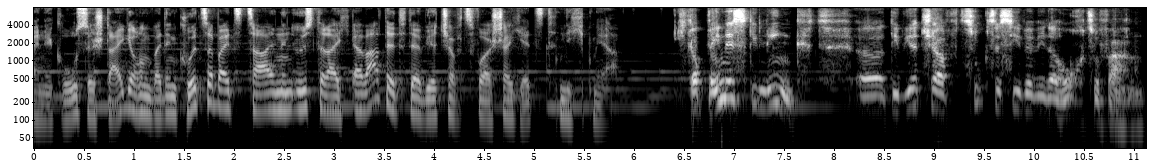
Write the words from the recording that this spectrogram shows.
Eine große Steigerung bei den Kurzarbeitszahlen in Österreich erwartet der Wirtschaftsforscher jetzt nicht mehr. Ich glaube, wenn es gelingt, äh, die Wirtschaft sukzessive wieder hochzufahren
